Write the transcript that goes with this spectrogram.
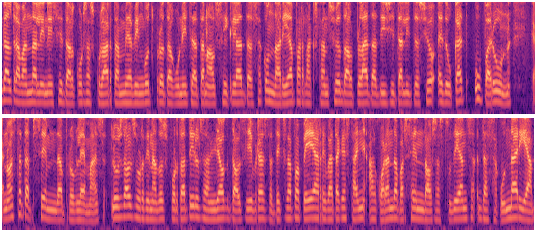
D'altra banda, l'inici del curs escolar també ha vingut protagonitzat en el cicle de secundària per l'extensió del pla de digitalització Educat 1 per 1, que no ha estat absent de problemes. L'ús dels ordinadors portàtils en lloc dels llibres de text de paper ha arribat aquest any al 40% dels estudiants de secundària.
